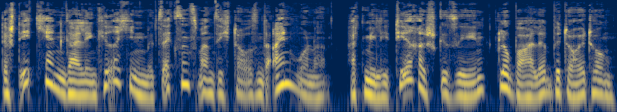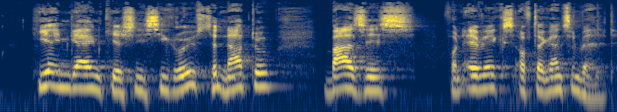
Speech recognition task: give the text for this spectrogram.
Das Städtchen Geilinkirchen mit 26.000 Einwohnern hat militärisch gesehen globale Bedeutung. Hier in Geilenkirchen ist die größte NATO-Basis von AVEX auf der ganzen Welt.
